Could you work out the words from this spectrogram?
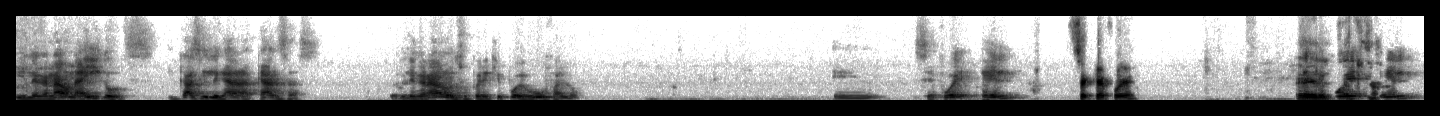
y le ganaron a Eagles y casi le ganan a Kansas y le ganaron el super equipo de Búfalo. Eh, se fue el. Sé que fue. Sé que fue el,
